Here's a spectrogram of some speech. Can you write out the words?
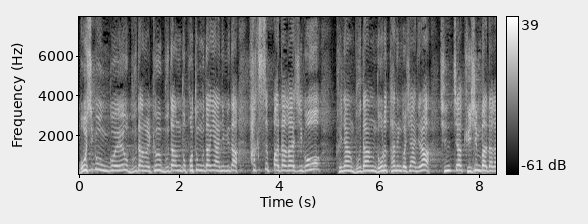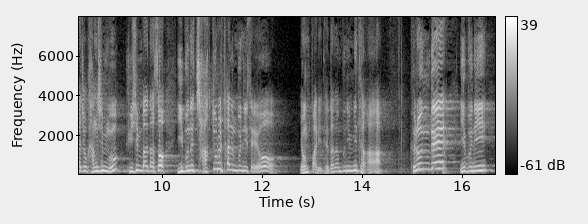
모시고 온 거예요. 무당을. 그 무당도 보통 무당이 아닙니다. 학습 받아가지고 그냥 무당 노릇하는 것이 아니라 진짜 귀신 받아가지고 강신무 귀신 받아서 이분은 작두를 타는 분이세요. 영빨이 대단한 분입니다. 그런데 이분이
